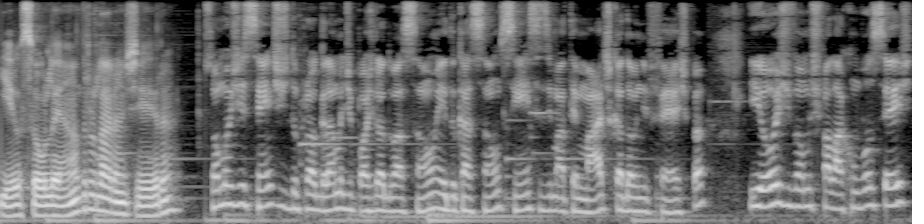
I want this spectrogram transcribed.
E eu sou o Leandro Laranjeira. Somos discentes do programa de pós-graduação em Educação, Ciências e Matemática da Unifespa e hoje vamos falar com vocês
